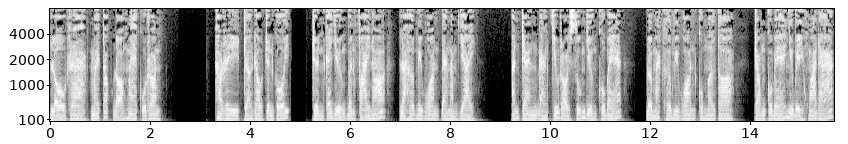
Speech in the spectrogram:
lộ ra mái tóc đỏ hoe của Ron. Harry trở đầu trên gối, trên cái giường bên phải nó là Hermione đang nằm dài. Ánh trăng đang chiếu rọi xuống giường cô bé, đôi mắt Hermione cũng mở to, trông cô bé như bị hóa đá,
